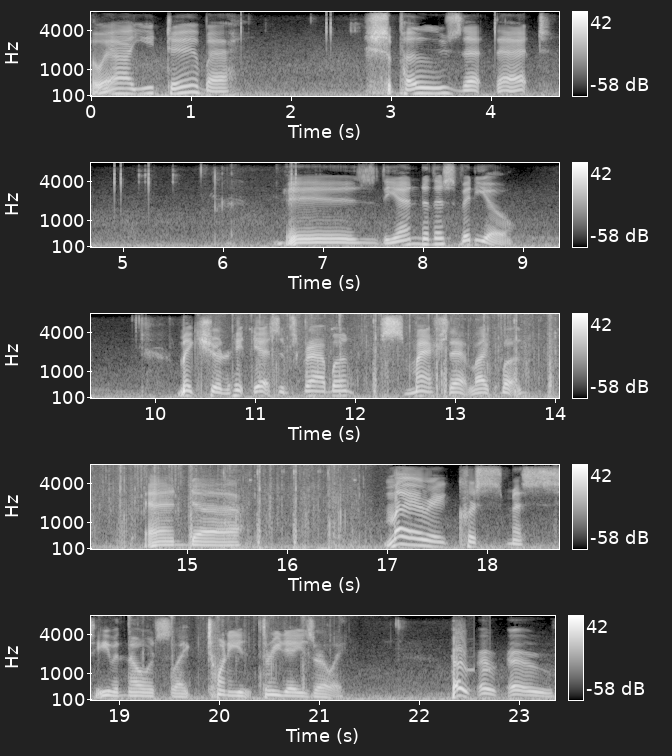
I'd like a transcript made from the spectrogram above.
Well, YouTube, uh, suppose that that is the end of this video. Make sure to hit that subscribe button, smash that like button, and uh, Merry Christmas, even though it's like 23 days early. Ho, ho, ho.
